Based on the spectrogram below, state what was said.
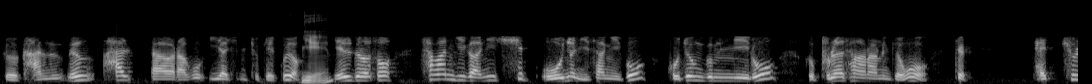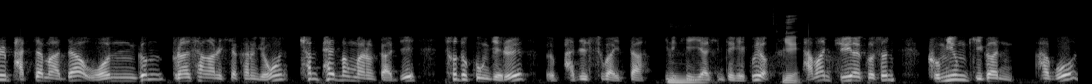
그 가능하다라고 이해하시면 좋겠고요. 예. 예를 들어서 상한 기간이 15년 이상이고 고정금리로 그 분할 상환하는 경우 즉 대출 받자마자 원금 분할 상환을 시작하는 경우 1,800만 원까지 소득 공제를 어, 받을 수가 있다. 이렇게 음. 이해하시면 되겠고요. 예. 다만 주의할 것은 금융기관하고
